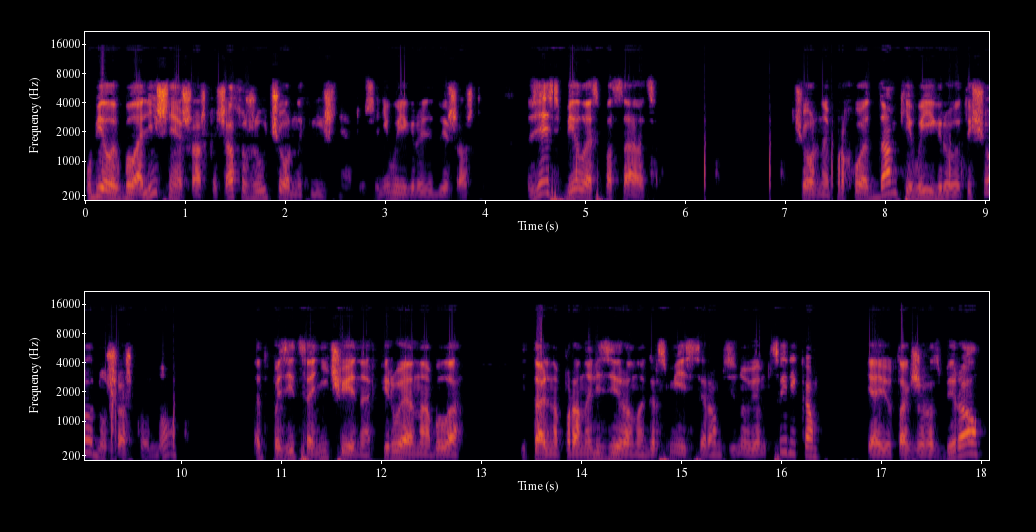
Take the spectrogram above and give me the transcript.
у белых была лишняя шашка, сейчас уже у черных лишняя. То есть они выиграли две шашки. Здесь белые спасаются. Черные проходят дамки, выигрывают еще одну шашку, но эта позиция ничейная. Впервые она была детально проанализирована гроссмейстером Зиновием Цириком. Я ее также разбирал.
